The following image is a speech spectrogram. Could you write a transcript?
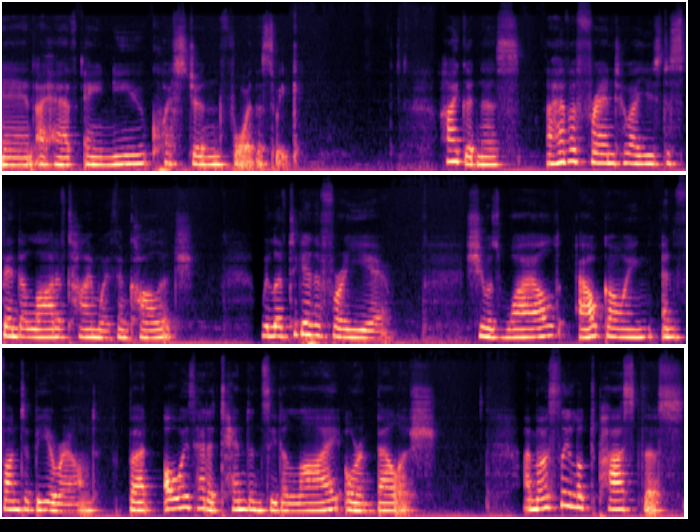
and I have a new question for this week. Hi, goodness. I have a friend who I used to spend a lot of time with in college. We lived together for a year. She was wild, outgoing, and fun to be around, but always had a tendency to lie or embellish. I mostly looked past this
